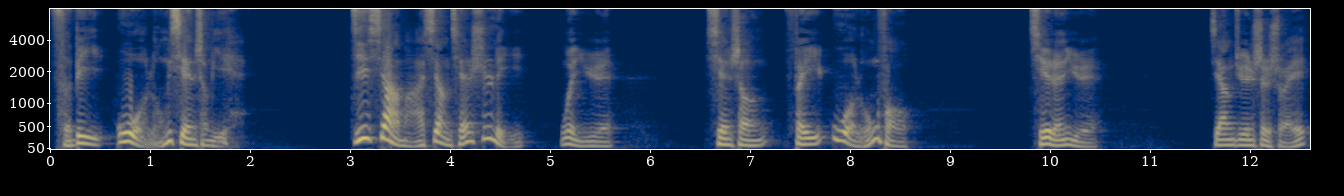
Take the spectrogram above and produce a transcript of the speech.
此必卧龙先生也。”即下马向前施礼，问曰：“先生非卧龙否？”其人曰：“将军是谁？”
